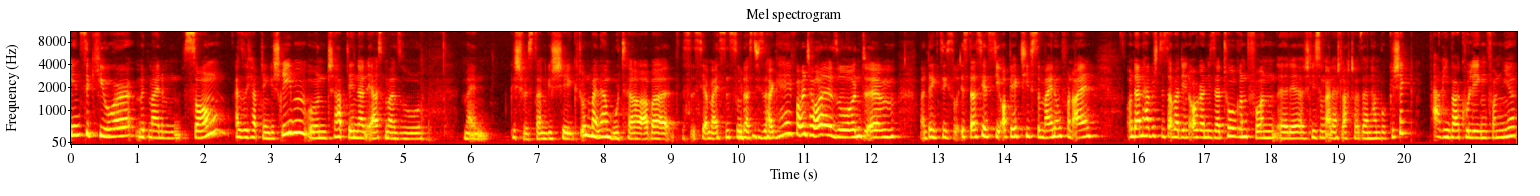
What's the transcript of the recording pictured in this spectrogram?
insecure mit meinem Song. Also ich habe den geschrieben und habe den dann erstmal so meinen Geschwistern geschickt und meiner Mutter. Aber es ist ja meistens so, dass die sagen, hey, voll toll. So. Und ähm, man denkt sich so, ist das jetzt die objektivste Meinung von allen? Und dann habe ich das aber den Organisatoren von äh, der Schließung aller Schlachthäuser in Hamburg geschickt. Arriba-Kollegen von mir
